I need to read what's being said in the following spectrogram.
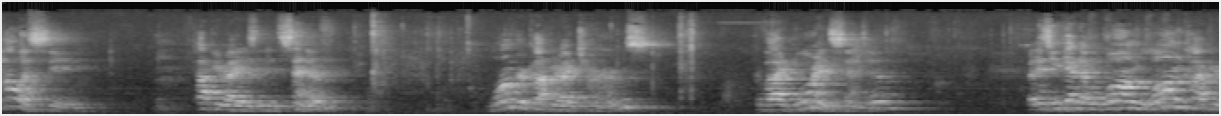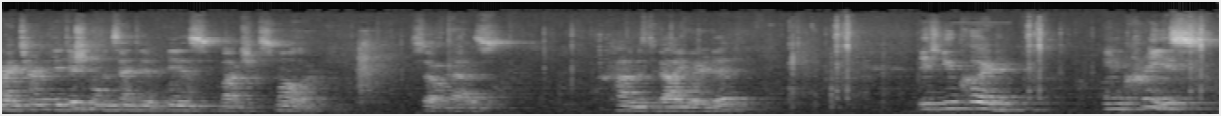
policy. Copyright is an incentive. Longer copyright terms provide more incentive. But as you get a long, long copyright term, the additional incentive is much smaller. So as economists evaluated it, if you could increase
